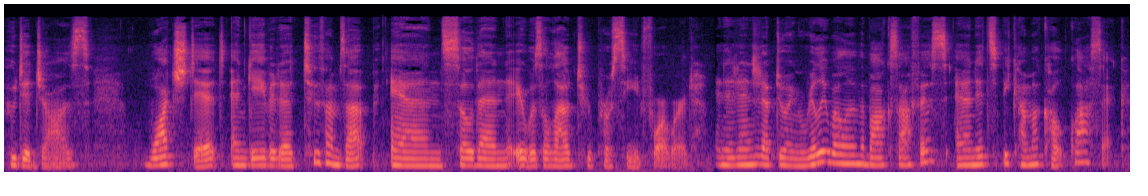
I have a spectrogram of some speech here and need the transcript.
who did Jaws, watched it and gave it a two thumbs up and so then it was allowed to proceed forward. And it ended up doing really well in the box office and it's become a cult classic.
